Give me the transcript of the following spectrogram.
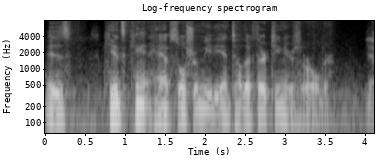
is kids can't have social media until they're 13 years or older. Yeah.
